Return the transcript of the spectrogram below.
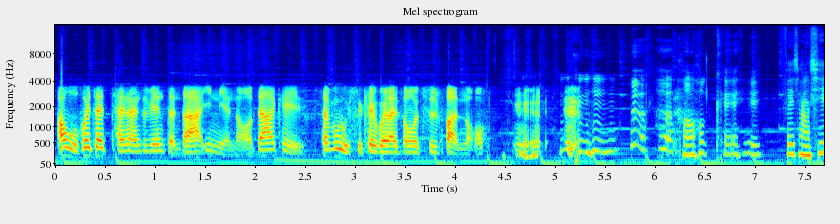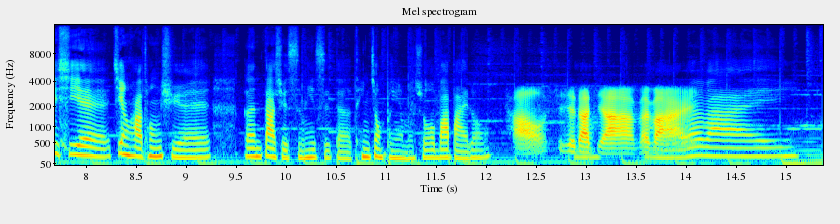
啊，我会在台南这边等大家一年哦，大家可以三不五时可以回来找我吃饭哦。OK，非常谢谢建华同学跟大学史密斯的听众朋友们说拜拜喽。好，谢谢大家，拜拜，拜拜。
